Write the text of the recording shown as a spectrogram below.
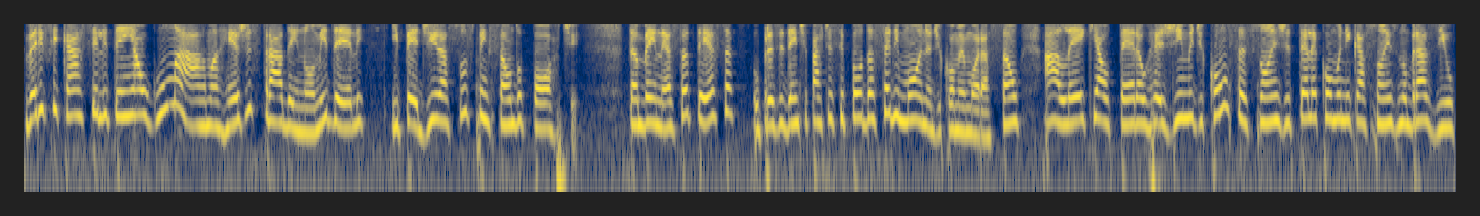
verificar se ele tem alguma arma registrada em nome dele e pedir a suspensão do porte. Também nesta terça, o presidente participou da cerimônia de comemoração à lei que altera o regime de concessões de telecomunicações no Brasil.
